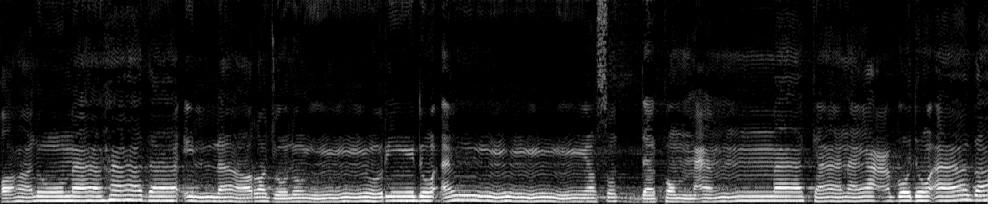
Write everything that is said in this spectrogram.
قالوا ما هذا إلا رجل يريد أن يصدكم عما كان يعبد آباؤكم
